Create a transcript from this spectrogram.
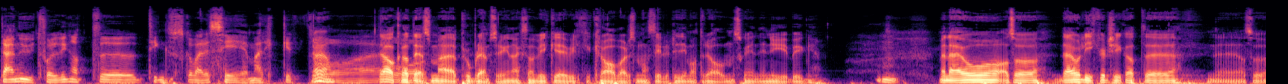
det er en utfordring at uh, ting skal være CE-merket. Ja, ja. Det er akkurat og, det som er problemstillingen. Hvilke, hvilke, krav er det som man stiller til de materialene som skal inn i nye bygg. Mm. Men det er jo, altså, det er jo likevel slik at uh, altså,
